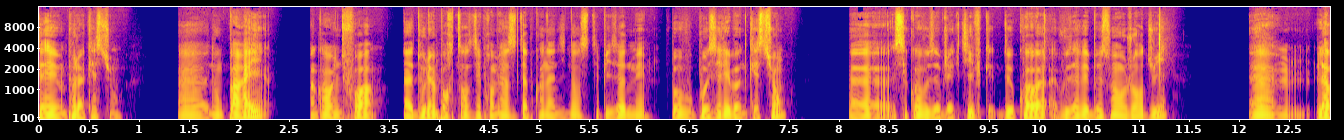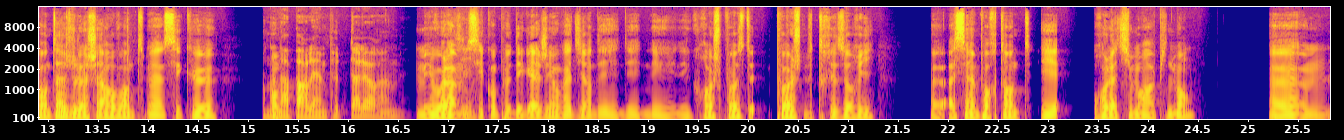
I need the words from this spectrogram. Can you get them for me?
C'est un peu la question. Euh, donc, pareil, encore une fois, euh, d'où l'importance des premières étapes qu'on a dit dans cet épisode, mais il faut vous poser les bonnes questions. Euh, c'est quoi vos objectifs? De quoi vous avez besoin aujourd'hui? Euh, L'avantage de l'achat-revente, ben, c'est que On en On- a parlé un peu tout à l'heure. hein, mais- voilà, mais c'est qu'on peut dégager, on va dire, des, des, des, des grosses de- poches de trésorerie assez importantes et relativement rapidement. Euh,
